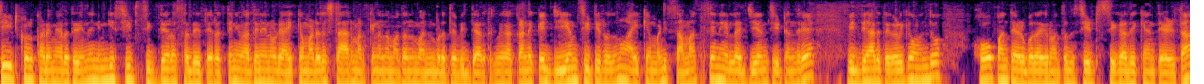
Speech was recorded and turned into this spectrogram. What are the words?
ಸೀಟ್ಗಳು ಕಡಿಮೆ ಇರೋದ್ರಿಂದ ನಿಮಗೆ ಸೀಟ್ ಸಿಗದೇ ಇರೋ ಸಾಧ್ಯತೆ ಇರುತ್ತೆ. ನೀವು ಅದನ್ನೇ ನೋಡಿ ಆಯ್ಕೆ ಮಾಡಿದ್ರೆ ಸ್ಟಾರ್ ಮಾರ್ಕಿನಿಂದ ಮತ್ತೊಂದು ಬಂದ್ಬಿಡುತ್ತೆ ವಿದ್ಯಾರ್ಥಿಗಳಿಗೆ. ಕಾರಣಕ್ಕೆ ಜಿ ಎಂ ಸೀಟ್ ಇರೋದನ್ನು ಆಯ್ಕೆ ಮಾಡಿ ಸಮಸ್ಯೆನೇ ಇಲ್ಲ ಜಿ ಎಂ ಸೀಟ್ ಅಂದರೆ ವಿದ್ಯಾರ್ಥಿಗಳಿಗೆ ಒಂದು ಹೋಪ್ ಅಂತ ಹೇಳ್ಬೋದಾಗಿರುವಂಥದ್ದು ಸೀಟ್ ಸಿಗೋದಕ್ಕೆ ಅಂತ ಹೇಳ್ತಾ.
